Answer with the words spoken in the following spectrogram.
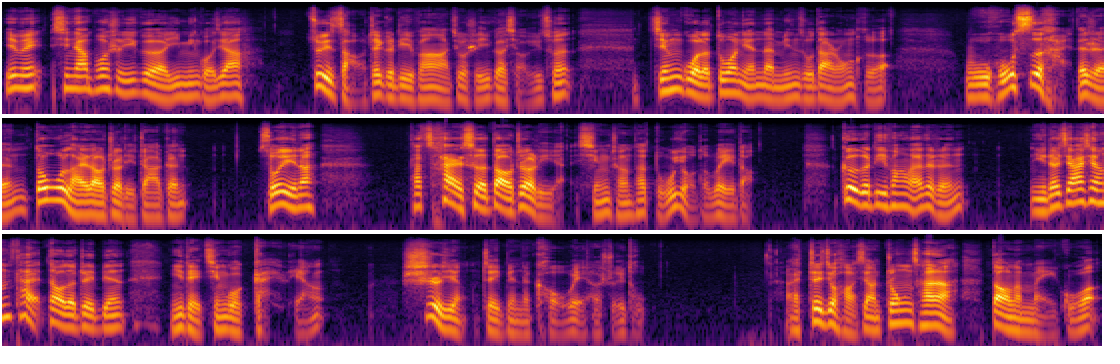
因为新加坡是一个移民国家，最早这个地方啊就是一个小渔村，经过了多年的民族大融合，五湖四海的人都来到这里扎根，所以呢，它菜色到这里形成它独有的味道。各个地方来的人，你的家乡菜到了这边，你得经过改良，适应这边的口味和水土。哎，这就好像中餐啊，到了美国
